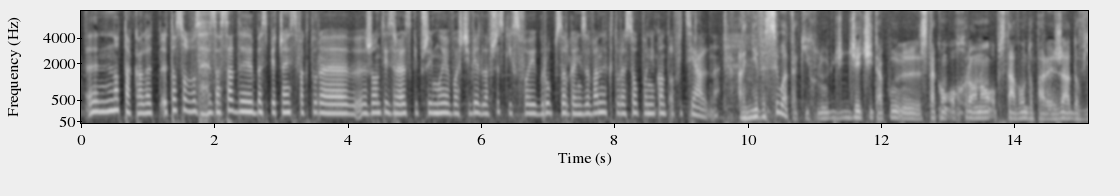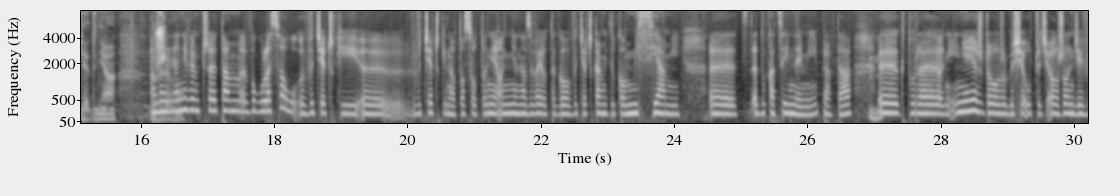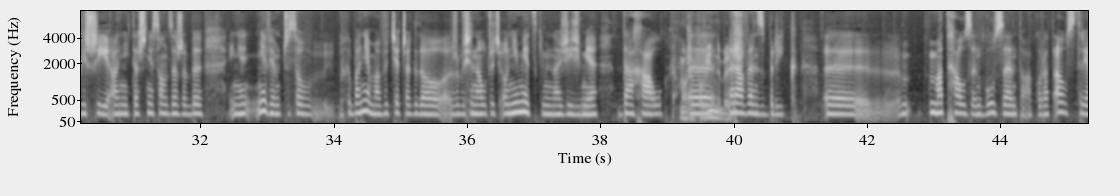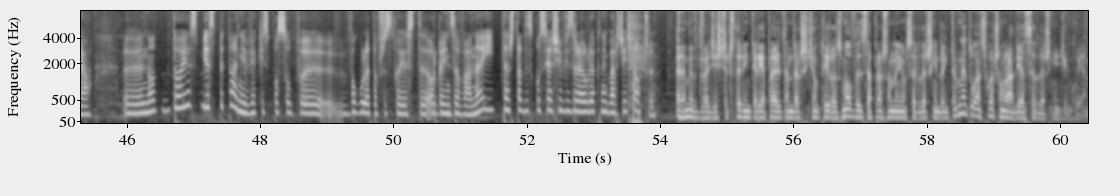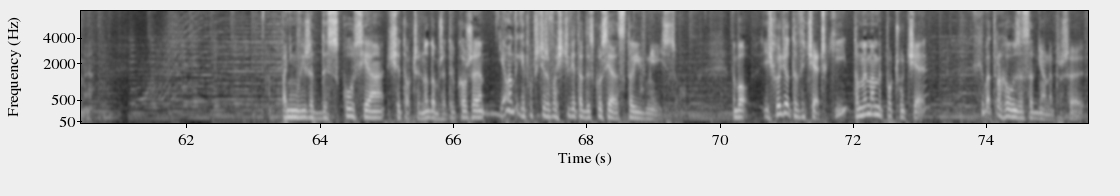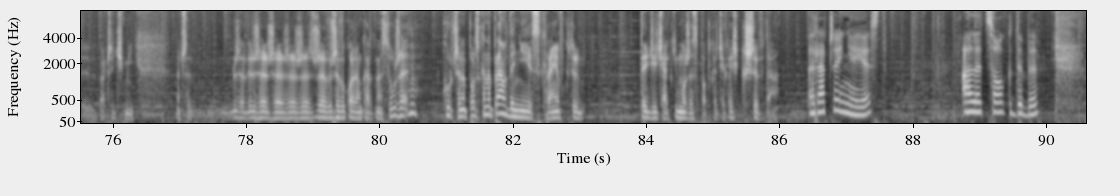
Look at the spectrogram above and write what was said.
E, no tak, ale to są zasady bezpieczeństwa, które rząd izraelski przyjmuje właściwie dla wszystkich swoich grup zorganizowanych, które są poniekąd oficjalne. Ale nie wysyła takich ludzi, dzieci tak, z taką ochroną, obstawą do Paryża, do Wiednia, ale ja nie wiem, czy tam w ogóle są wycieczki, y, wycieczki, no to są, to nie, oni nie nazywają tego wycieczkami, tylko misjami y, edukacyjnymi, prawda, mhm. Y, które nie jeżdżą, żeby się uczyć o rządzie Vichy, ani też nie sądzę, żeby, nie, nie wiem, czy są, chyba nie ma wycieczek do, żeby się nauczyć o niemieckim nazizmie, Dachau, Ravensbrück, Mauthausen, Gusen, to akurat Austria. Y, no to jest, jest pytanie, w jaki sposób y, w ogóle to wszystko jest organizowane i też ta dyskusja się w Izraelu jak najbardziej toczy. RMF24 Interia.pl, tam dalszy ciąg tej rozmowy. Zapraszam na nią serdecznie do internetu, a słuchaczom radia serdecznie dziękujemy. Pani mówi, że dyskusja się toczy. No dobrze, tylko że ja mam takie poczucie, że właściwie ta dyskusja stoi w miejscu. No bo jeśli chodzi o te wycieczki, to my mamy poczucie, chyba trochę uzasadnione, proszę wybaczyć mi, znaczy, że, że, że, że, że, że, że wykładam kartę na stół, że mhm. kurczę, no Polska naprawdę nie jest krajem, w którym te dzieciaki może spotkać jakaś krzywda. Raczej nie jest, ale co gdyby?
